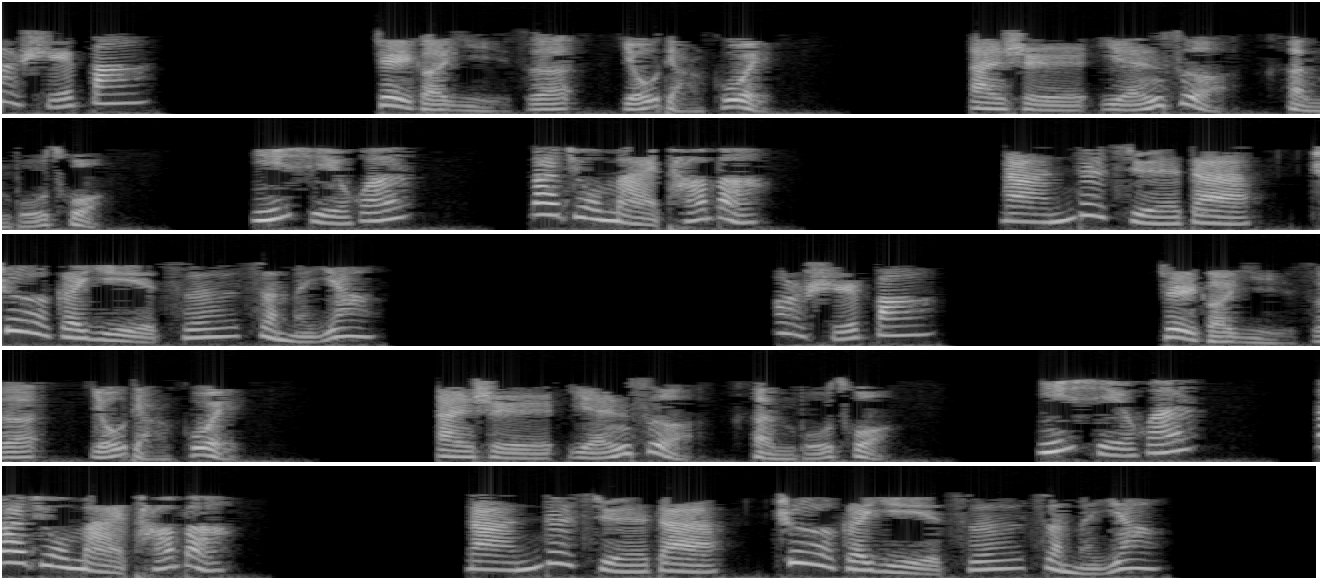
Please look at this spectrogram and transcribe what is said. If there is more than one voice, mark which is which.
Speaker 1: 二十八，
Speaker 2: 这个椅子有点贵，但是颜色很不错。
Speaker 3: 你喜欢，那就买它吧。
Speaker 1: 男的觉得这个椅子怎么样？二十八，
Speaker 2: 这个椅子有点贵，但是颜色很不错。
Speaker 3: 你喜欢，那就买它吧。
Speaker 1: 男的觉得这个椅子怎么样？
